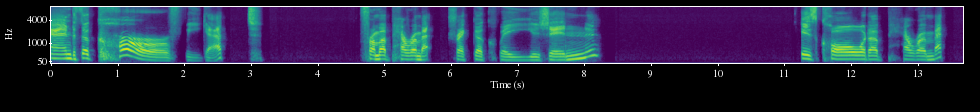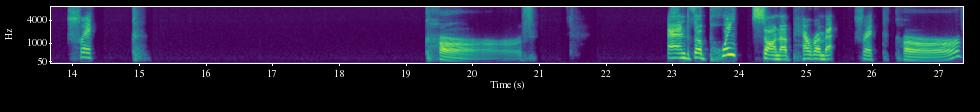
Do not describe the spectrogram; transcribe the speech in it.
And the curve we get from a parametric equation is called a parametric curve. And the points on a parametric curve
